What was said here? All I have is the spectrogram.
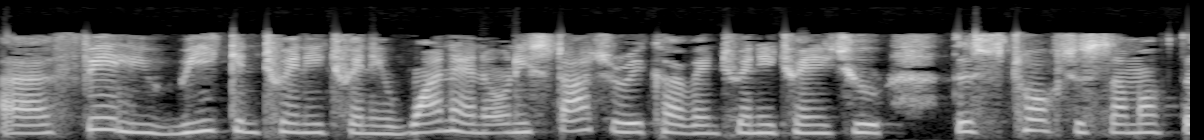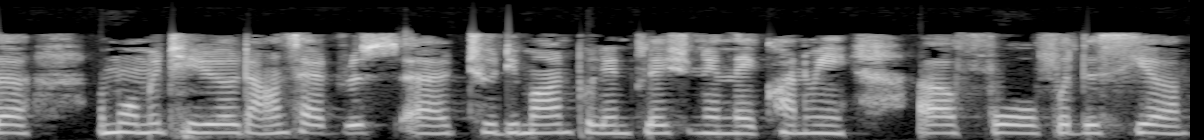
uh, fairly weak in 2021 and only start to recover in 2022. This talks to some of the more material downside risks uh, to demand pull inflation in the economy uh, for for this year.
